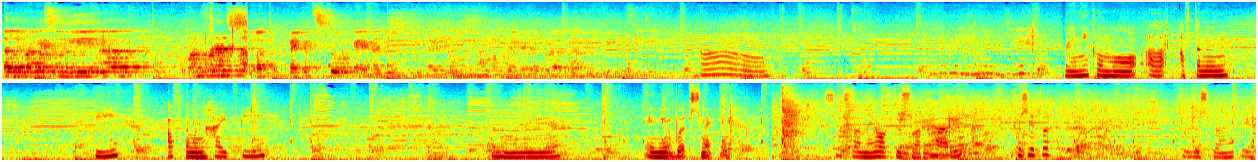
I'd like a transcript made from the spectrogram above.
dipakai sebagai conference dapat package kayak tadi. Nah ini kalau mau uh, afternoon tea, afternoon high tea. Menu-menunya. Ini buat snacknya. Suasananya waktu sore hari. Terus itu bagus banget ya.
